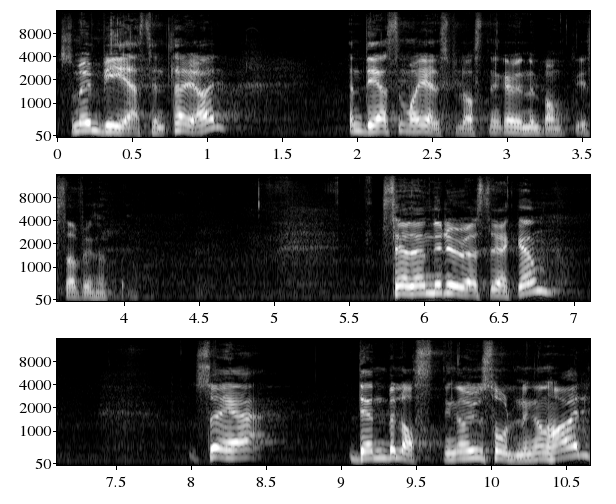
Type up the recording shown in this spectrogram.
som er vesentlig høyere enn det som var gjeldsbelastninga under bankkrisa. Ser du den røde streken, så er den belastninga husholdningene har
